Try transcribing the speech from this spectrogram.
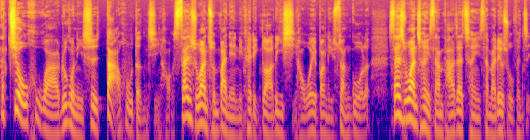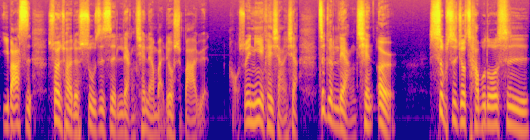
那旧户啊，如果你是大户等级，哈，三十万存半年，你可以领多少利息？哈，我也帮你算过了，三十万乘以三趴，再乘以三百六十五分之一八四，算出来的数字是两千两百六十八元。好，所以你也可以想一下，这个两千二是不是就差不多是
